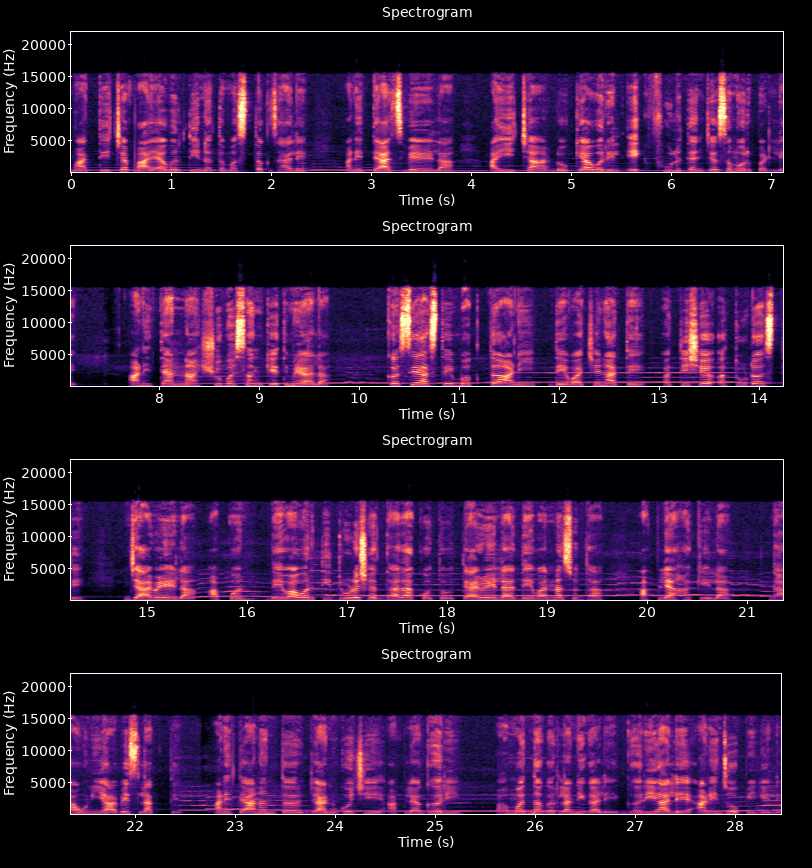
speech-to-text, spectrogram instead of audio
मातेच्या पायावरती नतमस्तक झाले आणि त्याच वेळेला आईच्या डोक्यावरील एक फूल त्यांच्यासमोर पडले आणि त्यांना शुभ संकेत मिळाला. कसे असते भक्त आणि देवाचे नाते अतिशय अतूट असते. ज्या वेळेला आपण देवावरती दृढ श्रद्धा दाखवतो त्यावेळेला देवांनासुद्धा आपल्या हाकेला धावून यावेच लागते. आणि त्यानंतर जानकोजी आपल्या घरी अहमदनगरला निघाले घरी आले आणि झोपी गेले.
